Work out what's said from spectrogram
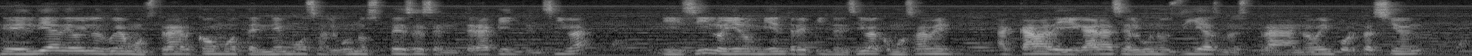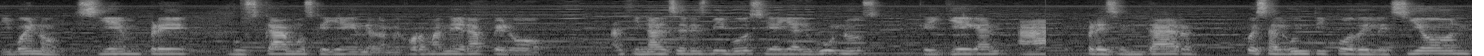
el día de hoy les voy a mostrar cómo tenemos algunos peces en terapia intensiva. Y sí, lo oyeron bien, terapia intensiva, como saben, acaba de llegar hace algunos días nuestra nueva importación. Y bueno, siempre buscamos que lleguen de la mejor manera, pero al final seres vivos y hay algunos que llegan a presentar pues algún tipo de lesión,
